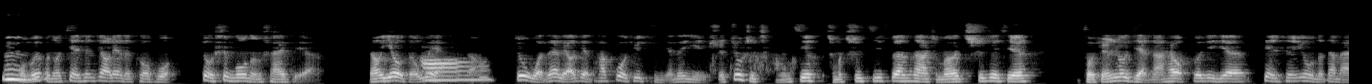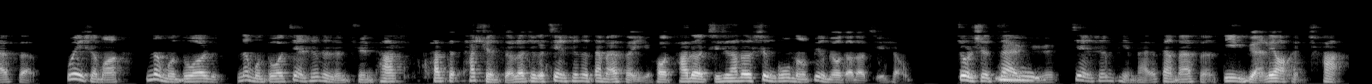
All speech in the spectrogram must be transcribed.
嗯，我们有很多健身教练的客户，就肾功能衰竭，然后也有得胃癌的。就我在了解他过去几年的饮食，就是长期什么吃肌酸呐，什么吃这些左旋肉碱呐，还有喝这些健身用的蛋白粉。为什么那么多那么多健身的人群，他他在他选择了这个健身的蛋白粉以后，他的其实他的肾功能并没有得到提升。就是在于健身品牌的蛋白粉，第一原料很差，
